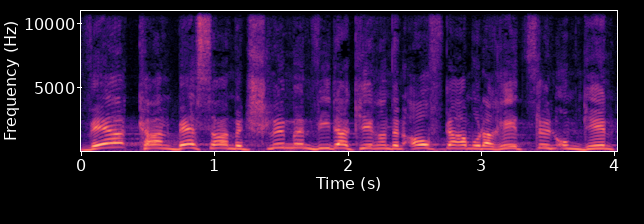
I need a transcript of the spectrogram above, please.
Wer kann besser mit schlimmen, wiederkehrenden Aufgaben oder Rätseln umgehen,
